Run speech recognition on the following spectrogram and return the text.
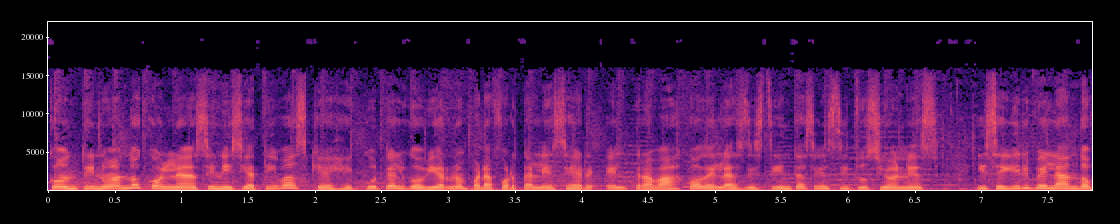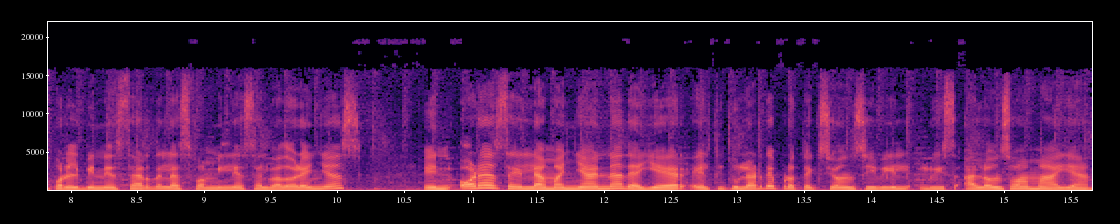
continuando con las iniciativas que ejecuta el gobierno para fortalecer el trabajo de las distintas instituciones y seguir velando por el bienestar de las familias salvadoreñas, en horas de la mañana de ayer, el titular de Protección Civil, Luis Alonso Amaya,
